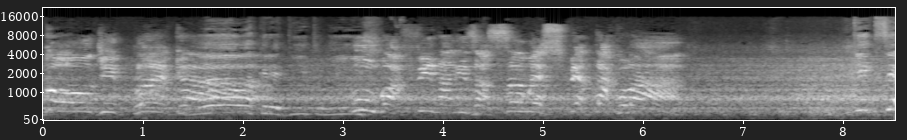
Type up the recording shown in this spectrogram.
Gol de placa! Não acredito nisso. Uma finalização espetacular! O que que você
